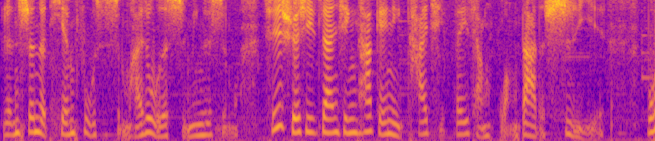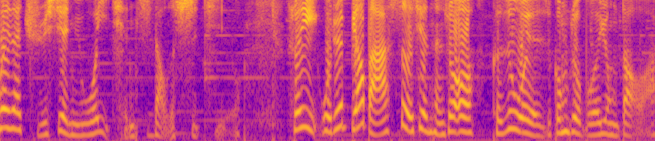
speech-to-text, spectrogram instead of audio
人生的天赋是什么，还是我的使命是什么。其实学习占星，它给你开启非常广大的视野。不会再局限于我以前知道的世界了，所以我觉得不要把它设限成说哦，可是我也工作不会用到啊，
